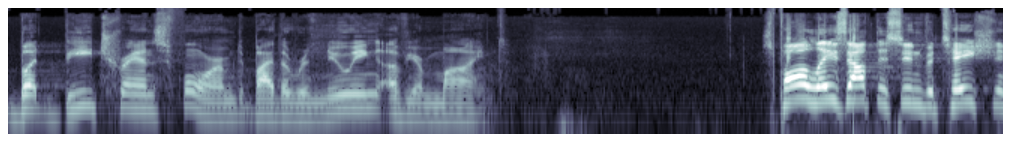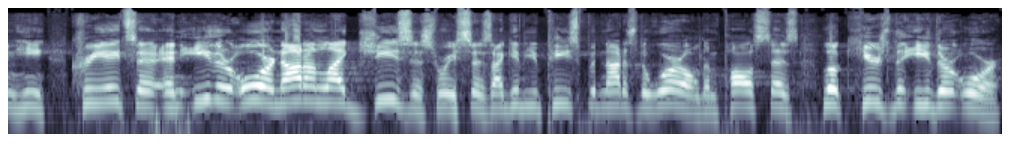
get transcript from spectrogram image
but be transformed by the renewing of your mind as Paul lays out this invitation, he creates a, an either or, not unlike Jesus, where he says, I give you peace, but not as the world. And Paul says, Look, here's the either or.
